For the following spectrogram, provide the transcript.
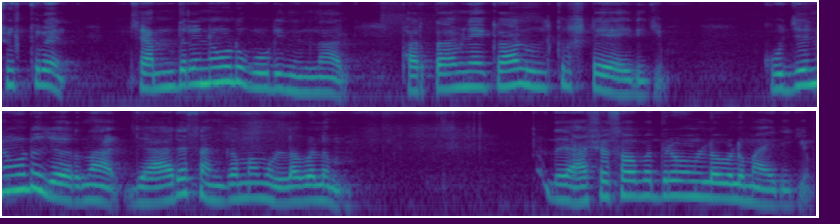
ശുക്രൻ ചന്ദ്രനോട് കൂടി നിന്നാൽ ഭർത്താവിനേക്കാൾ ഉത്കൃഷ്ടയായിരിക്കും. കുജനോട് ചേർന്നാൽ ജാരസംഗമമുള്ളവളും രാക്ഷസോപദ്രവമുള്ളവളുമായിരിക്കും.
